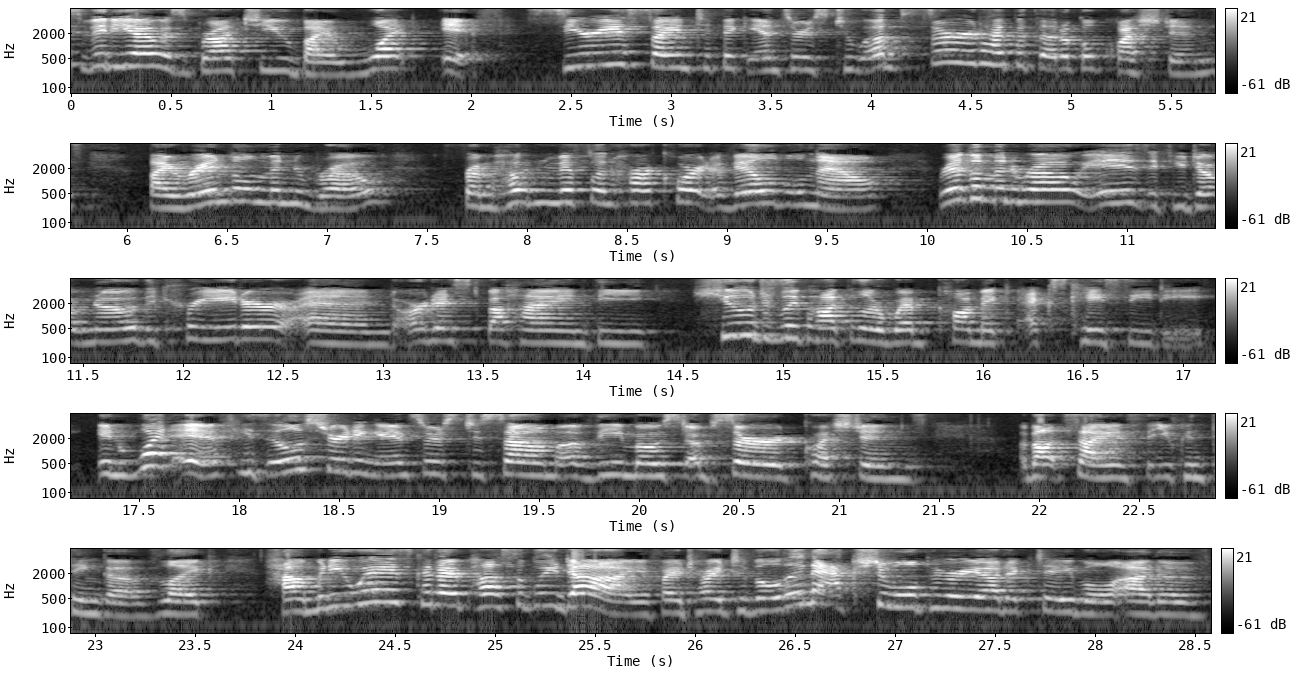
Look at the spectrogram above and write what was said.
This video is brought to you by What If? Serious scientific answers to absurd hypothetical questions by Randall Munroe from Houghton Mifflin Harcourt, available now. Randall Munroe is, if you don't know, the creator and artist behind the hugely popular webcomic XKCD. In What If, he's illustrating answers to some of the most absurd questions about science that you can think of, like how many ways could I possibly die if I tried to build an actual periodic table out of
